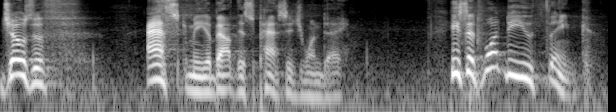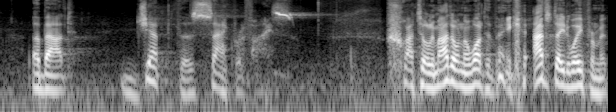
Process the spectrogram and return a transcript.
Joseph asked me about this passage one day. He said, What do you think about Jephthah's sacrifice? I told him, I don't know what to think. I've stayed away from it,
